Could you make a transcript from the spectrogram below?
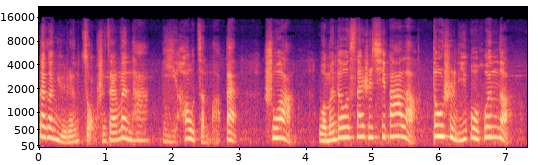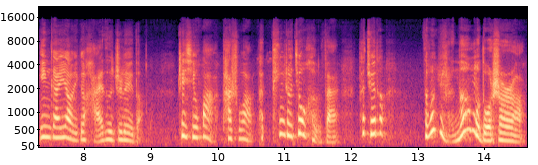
那个女人总是在问他以后怎么办，说啊，我们都三十七八了，都是离过婚的。应该要一个孩子之类的，这些话他说啊，他听着就很烦。他觉得，怎么女人那么多事儿啊？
